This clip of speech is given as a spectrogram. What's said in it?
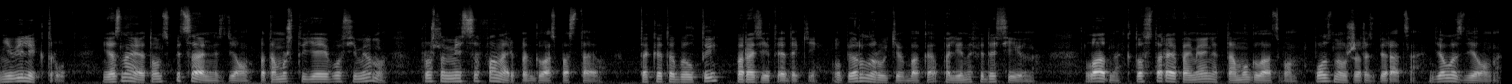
Невелик труд. Я знаю, это он специально сделал, потому что я его Семену в прошлом месяце фонарь под глаз поставил. Так это был ты, паразит эдакий? Уперла руки в бока Полина Федосеевна. Ладно, кто старая помянет, тому глаз вон. Поздно уже разбираться. Дело сделано.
